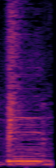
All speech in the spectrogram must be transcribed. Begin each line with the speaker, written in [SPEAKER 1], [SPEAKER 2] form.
[SPEAKER 1] to be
